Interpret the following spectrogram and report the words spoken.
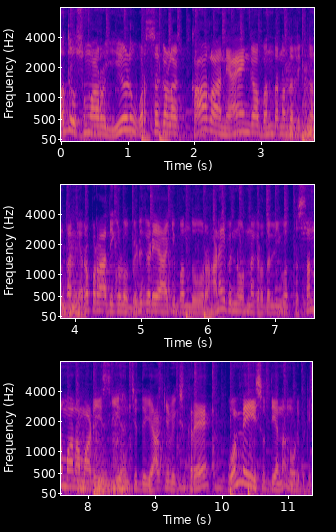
ಅದು ಸುಮಾರು ಏಳು ವರ್ಷಗಳ ಕಾಲ ನ್ಯಾಯಾಂಗ ಬಂಧನದಲ್ಲಿದ್ದಂಥ ನಿರಪರಾಧಿಗಳು ಬಿಡುಗಡೆಯಾಗಿ ಬಂದು ರಾಣೆಬೆನ್ನೂರು ನಗರದಲ್ಲಿ ಇವತ್ತು ಸನ್ಮಾನ ಮಾಡಿ ಸಿಹಿ ಹಂಚಿದ್ದು ಯಾಕೆ ವೀಕ್ಷಕರೇ, ಒಮ್ಮೆ ಈ ಸುದ್ದಿಯನ್ನು ನೋಡಿಬಿಡಿ.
